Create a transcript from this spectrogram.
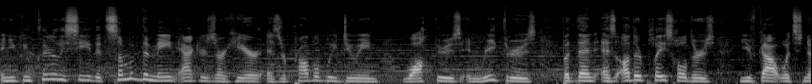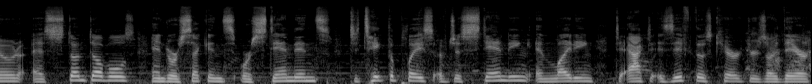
and you can clearly see that some of the main actors are here as they're probably doing walkthroughs and read-throughs, but then as other placeholders, you've got what's known as stunt doubles and or seconds or stand-ins to take the place of just standing and lighting to act as if those characters are there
